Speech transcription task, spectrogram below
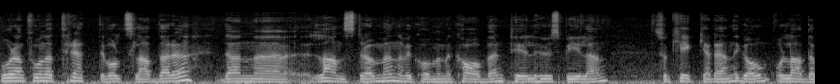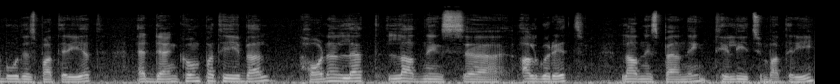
Våran 230 volts laddare, den eh, landströmmen när vi kommer med kabeln till husbilen så kickar den igång och laddar bodelsbatteriet. Är den kompatibel har den lätt laddningsalgoritm, eh, laddningsspänning till litiumbatteri.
